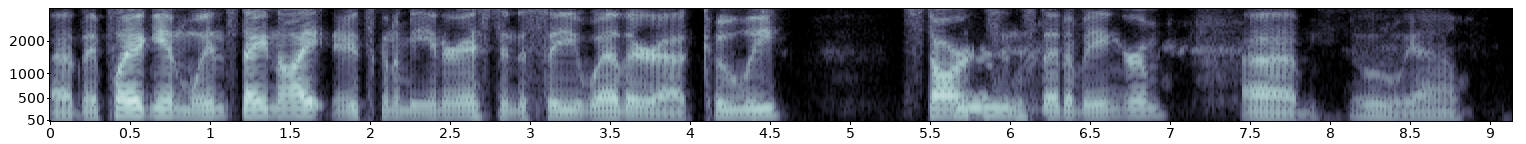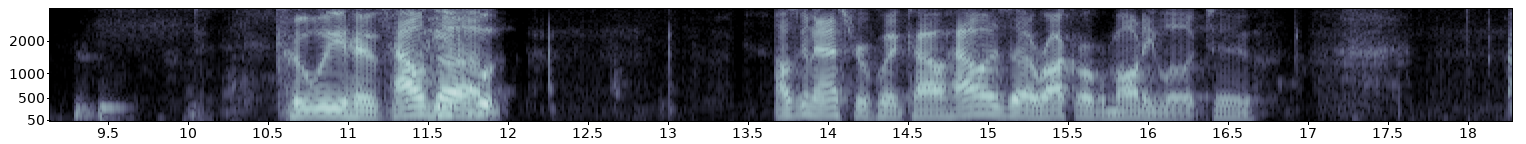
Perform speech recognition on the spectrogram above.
Uh, they play again Wednesday night. It's going to be interesting to see whether uh, Cooley starts Mm. instead of Ingram. Um, Ooh, yeah. Cooley has How's um? look- I was going to ask you real quick, Kyle. How has uh, Rocco Grimaldi look too?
